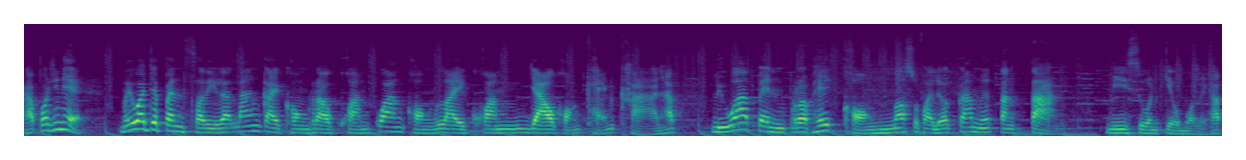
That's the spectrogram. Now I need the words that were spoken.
ครับ เพราะที่นี่ไม่ว่าจะเป็นสรีระร่างกายของเราความกว้างของไหล่ความยาวของแขนขานะครับ หรือว่าเป็นประเภทของ muscle fiber หรือว่ากล้ามเนื้อต่างๆ มีส่วนเกี่ยวหมดเลยครับ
